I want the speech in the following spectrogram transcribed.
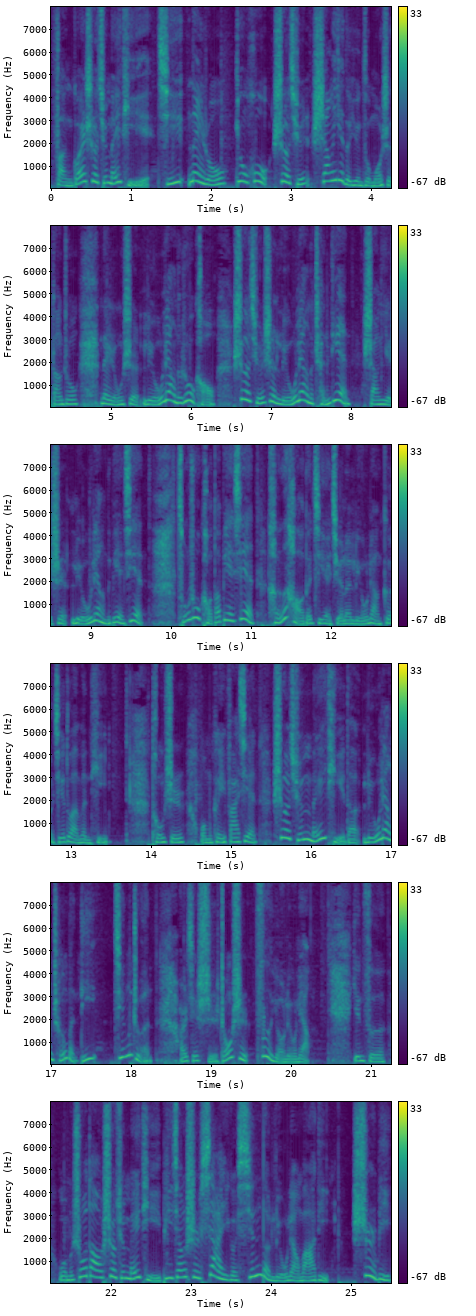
反观社群媒体，其内容、用户、社群、商业的运作模式当中，内容是流量的入口，社群是流量的沉淀，商业是流量的变现。从入口到变现，很好的解决了流量各阶段问题。同时，我们可以发现，社群媒体的流量成本低、精准，而且始终是自由流量。因此，我们说到社群媒体必将是下一个新的流量洼地。势必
